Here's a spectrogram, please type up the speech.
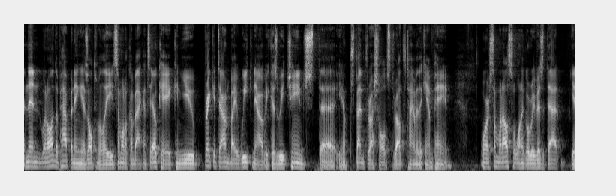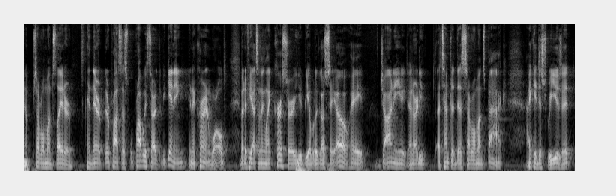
And then what will end up happening is ultimately someone will come back and say, okay, can you break it down by week now because we changed the you know spend thresholds throughout the time of the campaign, or someone else will want to go revisit that you know several months later. And their, their process will probably start at the beginning in a current world. But if you had something like Cursor, you'd be able to go say, oh, hey, Johnny had already attempted this several months back. I could just reuse it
